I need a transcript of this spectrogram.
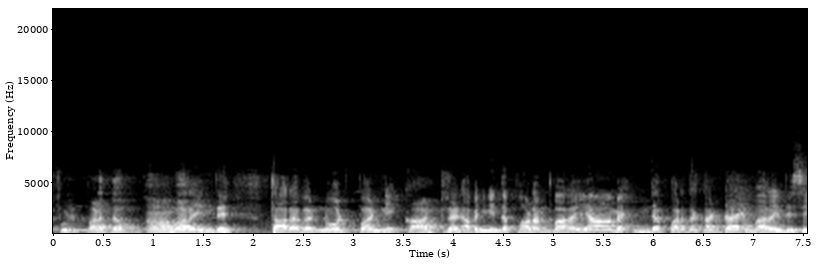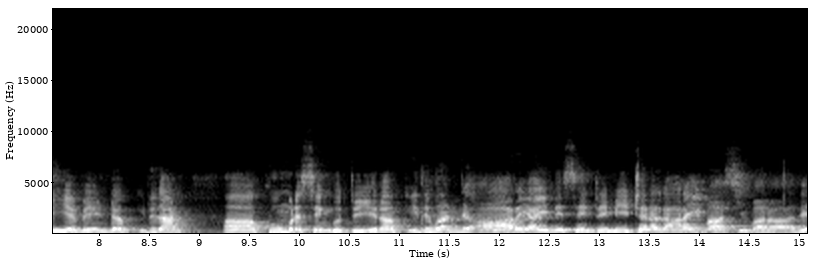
ஃபுல் படத்தை வரைந்து தரவை நோட் பண்ணி காட்டுறேன். அப்போ நீங்கள் இந்த படம் வரையாமல் இந்த படத்தை கட்டாயம் வரைந்து செய்ய வேண்டும். இதுதான் கூமுட செங்குத்துயரம் இது வந்து ஆறை ஐந்து சென்டிமீட்டர். அதில் அரைவாசி வராது.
